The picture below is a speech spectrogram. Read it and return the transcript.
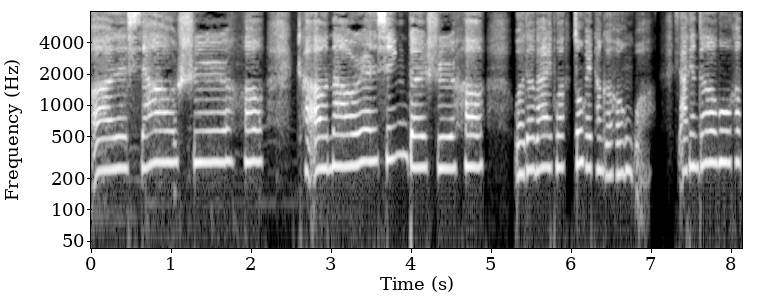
我的小时候，吵闹任性的时候，我的外婆总会唱歌哄我。夏天的午后，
